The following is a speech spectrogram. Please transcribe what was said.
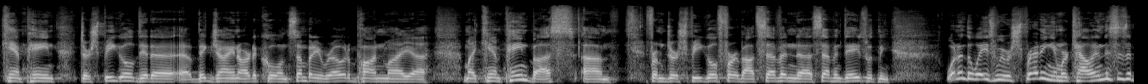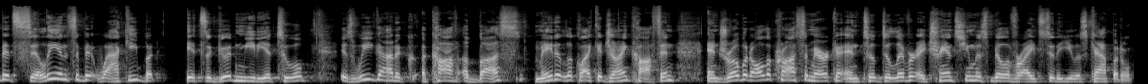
campaign, Der Spiegel did a, a, big giant article, and somebody wrote upon my uh, my campaign bus um, from Der Spiegel for about seven uh, seven days with me. One of the ways we were spreading immortality, and this is a bit silly and it's a bit wacky, but it's a good media tool, is we got a, a, a, bus, made it look like a giant coffin, and drove it all across America and to deliver a transhumanist Bill of Rights to the U.S. Capitol.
